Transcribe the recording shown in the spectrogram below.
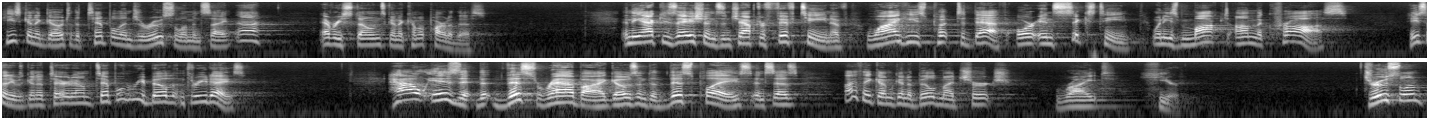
he's going to go to the temple in Jerusalem and say, ah, every stone's going to come a part of this. In the accusations in chapter 15 of why he's put to death, or in 16, when he's mocked on the cross, he said he was going to tear down the temple and rebuild it in three days. How is it that this rabbi goes into this place and says, I think I'm going to build my church right here. Jerusalem,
